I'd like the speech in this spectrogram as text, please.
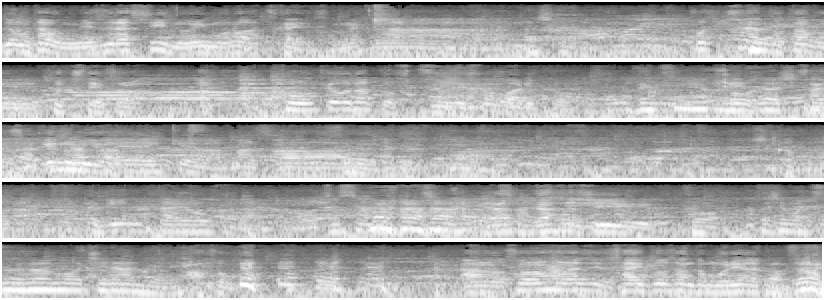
でも多分珍しい飲み物扱いですよねあ確かこっちだと多分こっちでそのあ東京だと普通でしょ割とに。別に珍しい。さ酒あ。飲みは居酒屋行けばまず、あーしかもほら、プリン体オフだからおじさんたちが優しい。優しいそう、私も痛風持ちなんでね。あ、そうか。あの、その話で斉藤さんと盛り上がってます。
